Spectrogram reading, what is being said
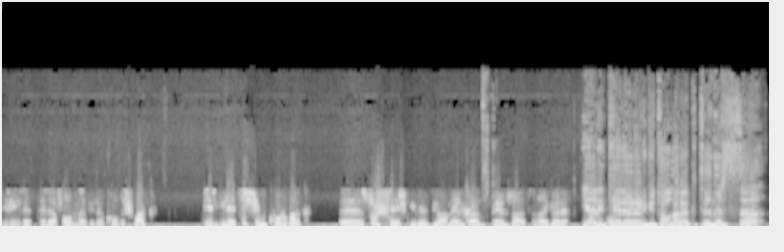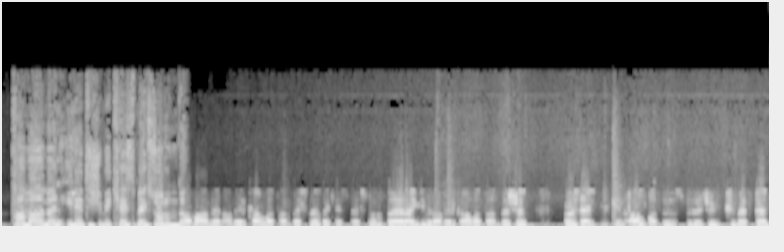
biriyle telefonla bile konuşmak, bir iletişim kurmak e, suç teşkil ediyor Amerikan mevzuatına göre. Yani terör örgütü olarak tanırsa tamamen iletişimi kesmek zorunda. Tamamen Amerikan vatandaşları da kesmek zorunda. Herhangi bir Amerikan vatandaşı özel izin almadığı sürece hükümetten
